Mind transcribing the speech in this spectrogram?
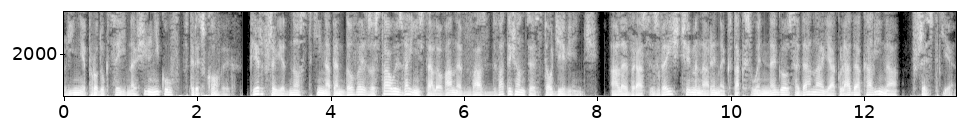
linie produkcyjne silników wtryskowych. Pierwsze jednostki napędowe zostały zainstalowane w WAZ 2109, ale wraz z wejściem na rynek tak słynnego sedana jak Lada Kalina, wszystkie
